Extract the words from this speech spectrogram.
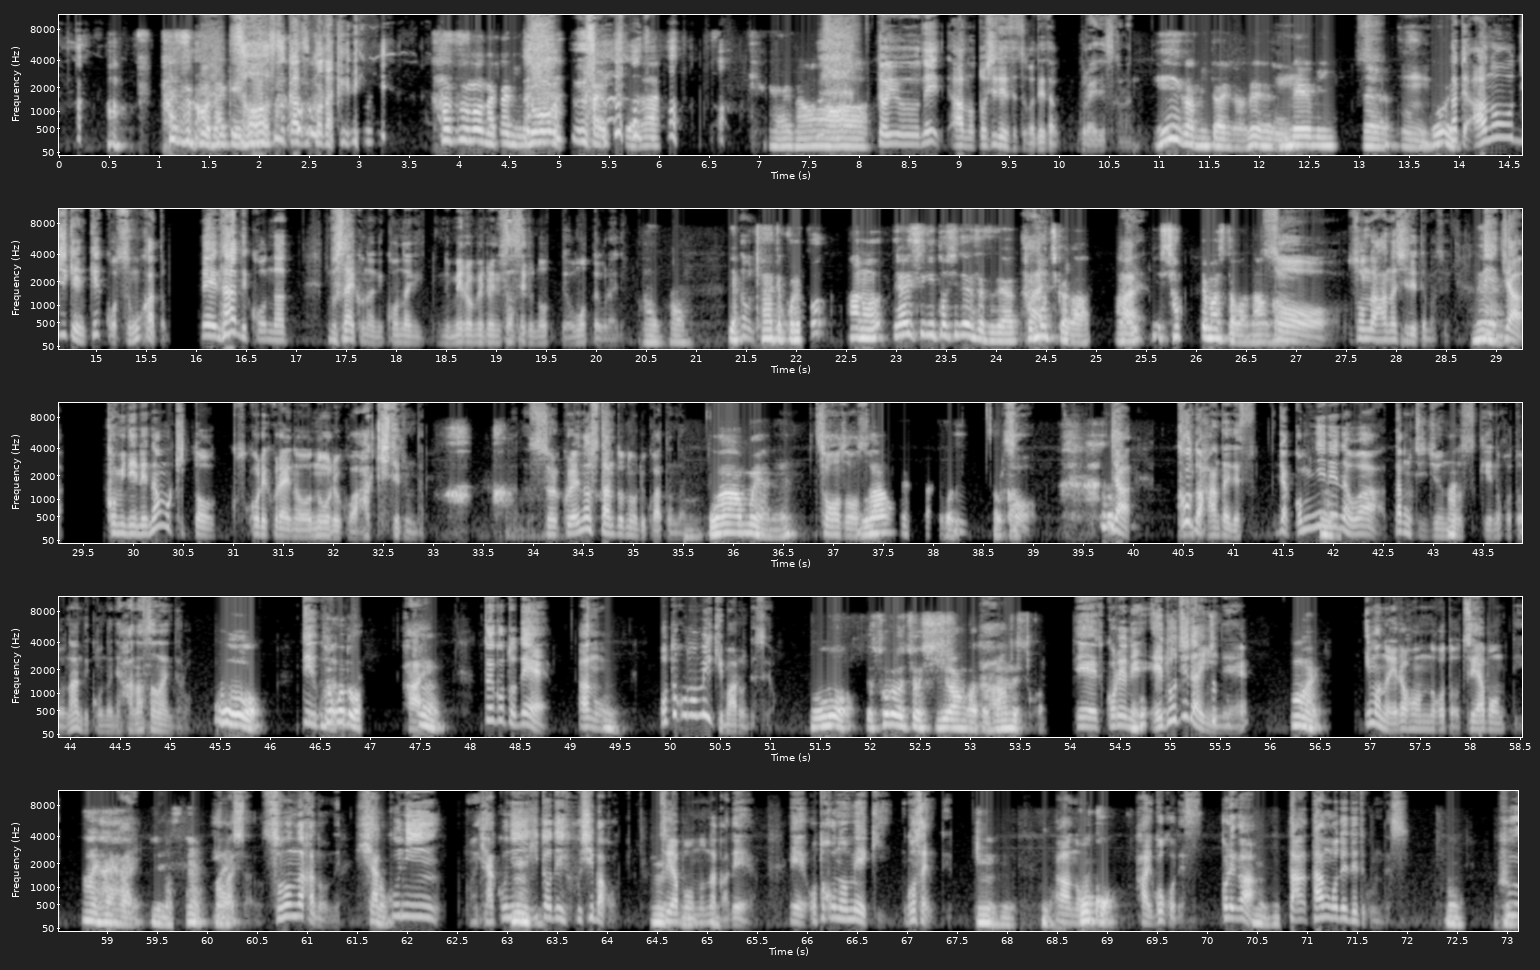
数子だけに。そうす、数子だけに。数の中に脳が入ってたら。というね、あの、都市伝説が出たぐらいですからね。映画みたいなね、んネーミングね。うん。すごい。だってあの事件結構すごかった。で、なんでこんな、ブサイクなのにこんなにメロメロにさせるのって思ったぐらいで。はいはい。いや、でもだってこれと、あの、やりすぎ都市伝説で、友近が、あはの、しゃってましたわ、なんか。そう。そんな話出てますよ。ねで、じゃあ、コミネレナもきっと、これくらいの能力を発揮してるんだ。それくらいのスタンド能力あったんだ。ワームやね。そうそうそワームやったってことう。か。そう。じゃあ、今度は反対です。じゃあ、コミネレナは、田口淳之介のことをなんでこんなに話さないんだろうおお。っていうこと。はい。うん。ということで、あの、うん男の名機もあるんですよ。おお。それはちょっと知らんかった。はい何ですか？えー、これね、江戸時代にね、はい。今のエラ本のことをツヤ本ってはいはいははいい。言いますね。言いました。その中のね、100人、100人人で節箱、たツヤ本の中で、えー男の名機5選っていう。あの5個。はい、5個です。これがた単語で出てくるんです。うんふ、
